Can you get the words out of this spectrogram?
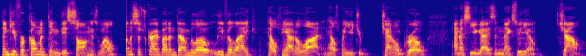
Thank you for commenting this song as well. On the subscribe button down below, leave a like, helps me out a lot and helps my YouTube channel grow. And I'll see you guys in the next video. Ciao!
